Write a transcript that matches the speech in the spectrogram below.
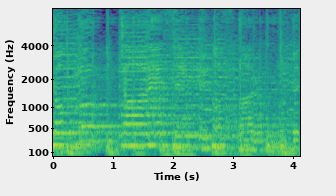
Yok ve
